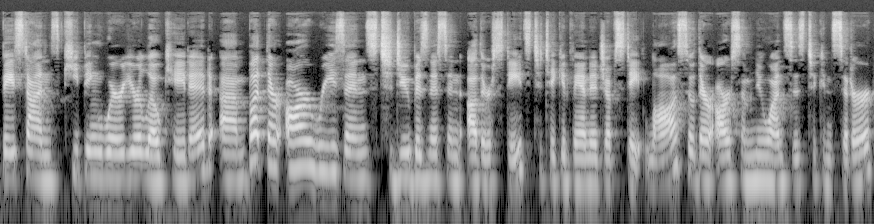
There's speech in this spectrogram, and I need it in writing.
based on keeping where you're located. Um, but there are reasons to do business in other states to take advantage of state law. So, there are some nuances to consider,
